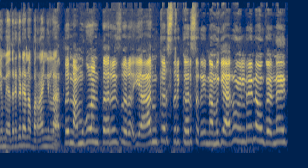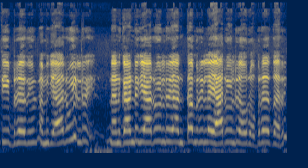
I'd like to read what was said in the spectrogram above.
ನಿಮ್ ಎದುರುಗಡೆ ನಾ ಬರಂಗಿಲ್ಲ. ಮತ್ತ ನಮಗೂ ಅಂತಾರ್ರಿ ಸರ್ ಯಾರನ್ನ ಕರ್ಸ್ರಿ ಕರ್ಸ್ರಿ ನಮ್ಗೆ ಯಾರು ಇಲ್ರಿ ನಾವು ಗಂಡ ಐತಿ ಇಬ್ರು ಅದೀವ್ರಿ ನಮ್ಗೆ ಯಾರು ಇಲ್ರಿ ನನ್ನ ಗಂಡಗೆ ಯಾರು ಇಲ್ರಿ ಅಂತಂಬ್ರಿಲ್ಲ ಯಾರು ಇಲ್ರಿ ಅವ್ರ ಒಬ್ರೇ ಅದಾರ್ರಿ.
